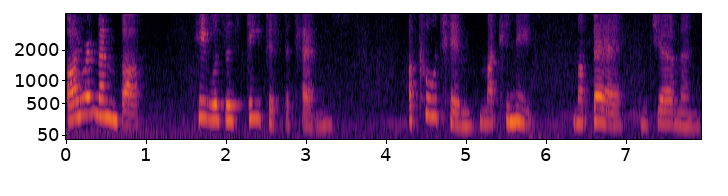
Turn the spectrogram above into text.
I remember he was as deep as the Thames. I called him my Canute, my bear in German.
